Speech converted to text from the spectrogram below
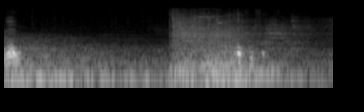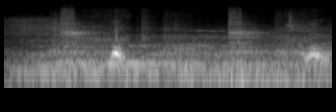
Wow. O kurwa. Wow. Wow.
